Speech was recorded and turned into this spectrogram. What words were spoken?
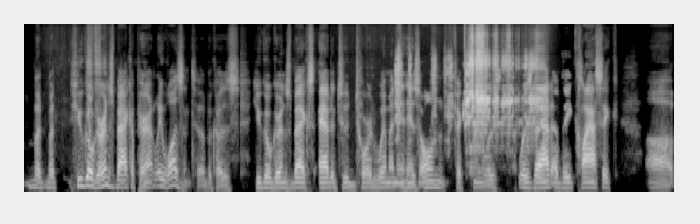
but but Hugo Gernsback apparently wasn't uh, because Hugo Gernsback's attitude toward women in his own fiction was was that of the classic. Uh,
